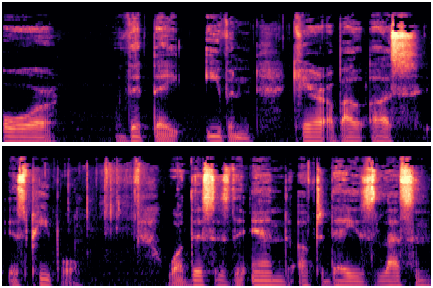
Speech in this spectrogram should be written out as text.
or that they even care about us as people. Well, this is the end of today's lesson,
